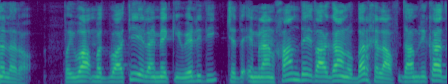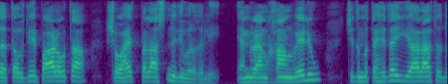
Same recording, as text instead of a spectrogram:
نه لره. په یوه مطبوعاتي اعلامیه کې ویلي دي چې د عمران خان د ادعاګانو برخلاف د امریکا د تودې په اړه ورته شواهد په لاس نه دي ورغلي. عمران خان ویلي و چې د متحده ایالاتو د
